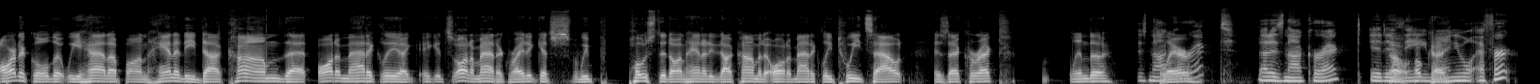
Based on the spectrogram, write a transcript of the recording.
article that we had up on Hannity.com that automatically, it's automatic, right? It gets, we posted on Hannity.com, and it automatically tweets out. Is that correct, Linda? Is not Blair? correct. That is not correct. It is Oh, a manual effort.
